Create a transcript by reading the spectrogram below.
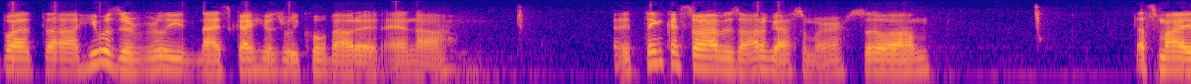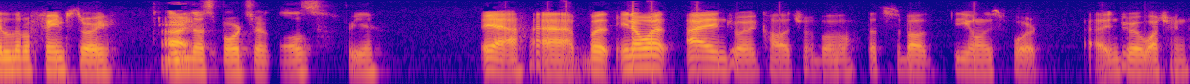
But uh, he was a really nice guy. He was really cool about it, and uh, I think I still have his autograph somewhere. So um, that's my little fame story. All Even right. though sports are lulls for you. Yeah, uh, but you know what? I enjoy college football. That's about the only sport I enjoy watching.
